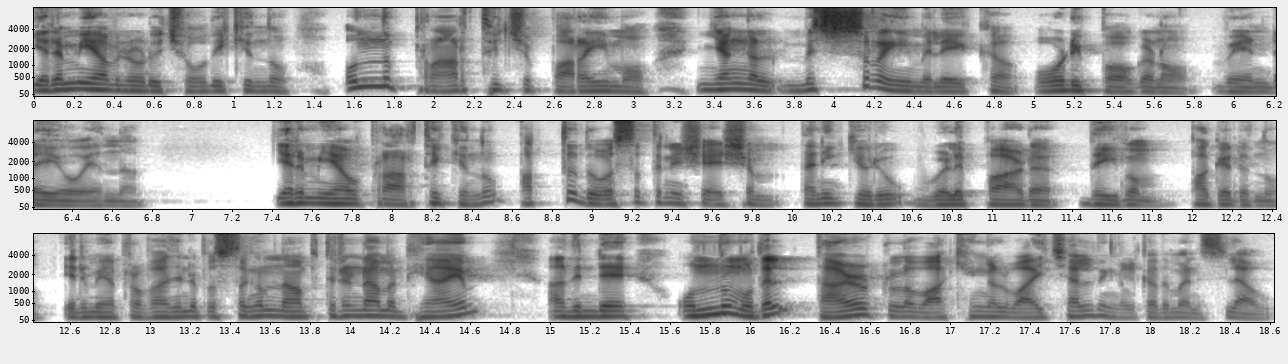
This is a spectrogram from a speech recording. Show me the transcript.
യരമ്യാവിനോട് ചോദിക്കുന്നു ഒന്ന് പ്രാർത്ഥിച്ച് പറയുമോ? ഞങ്ങൾ മിശ്രൈമിലേക്ക് ഓടിപ്പോകണോ? വേണ്ടയോ? എന്ന്. യരമിയാവ് പ്രാർത്ഥിക്കുന്നു. പത്ത് ദിവസത്തിന് ശേഷം തനിക്കൊരു വെളിപ്പാട് ദൈവം പകരുന്നു. യരമിയ പ്രവാചന പുസ്തകം നാൽപ്പത്തിരണ്ടാം അധ്യായം അതിന്റെ ഒന്നു മുതൽ താഴോട്ടുള്ള വാക്യങ്ങൾ വായിച്ചാൽ നിങ്ങൾക്കത് മനസ്സിലാവും.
